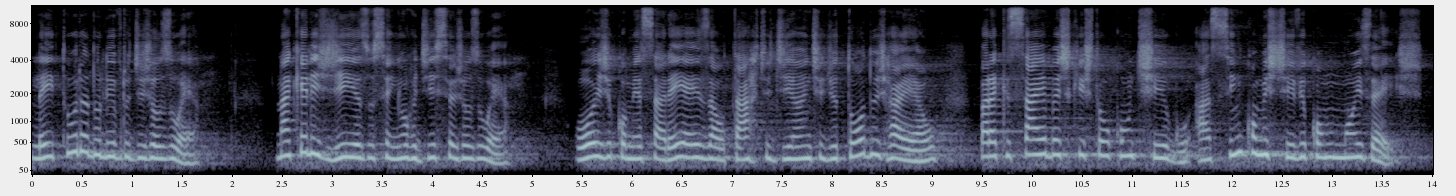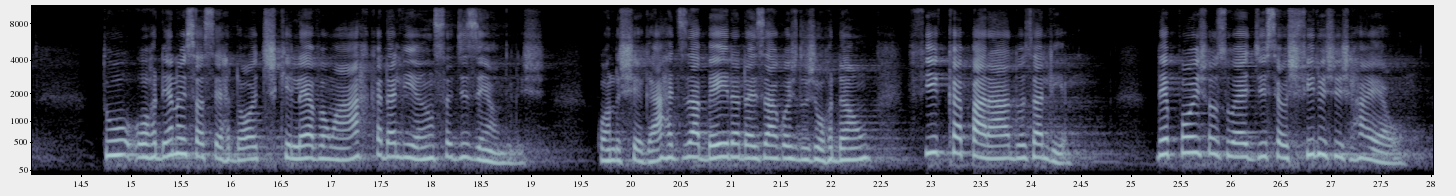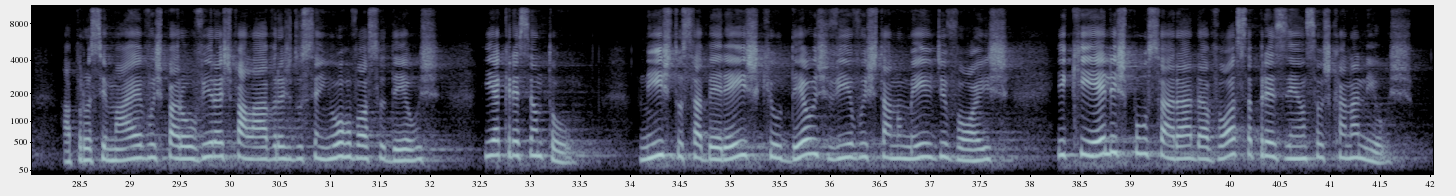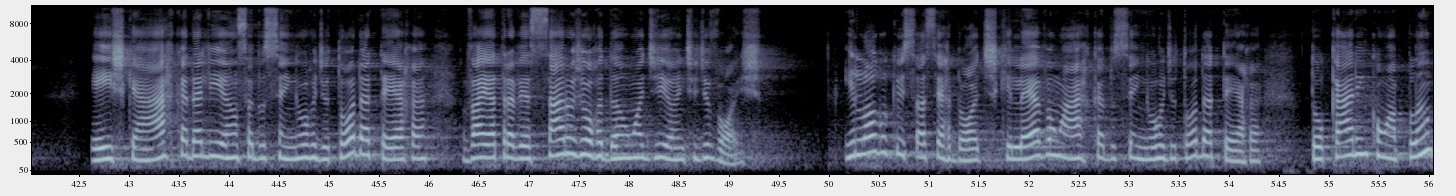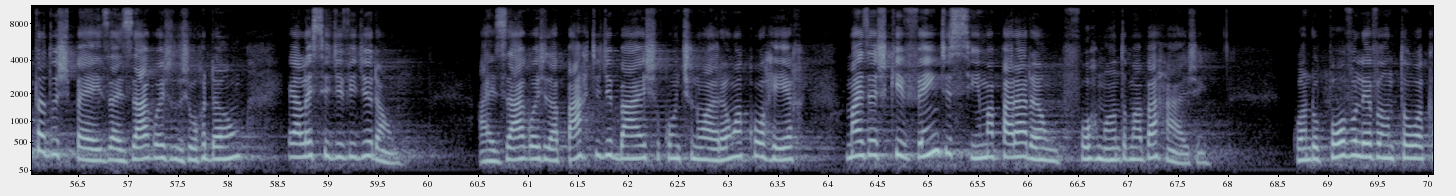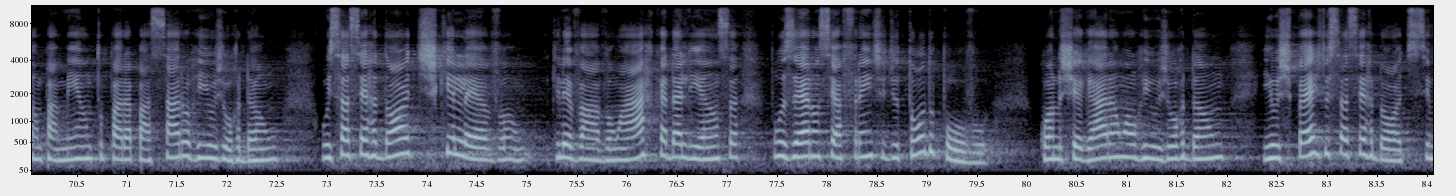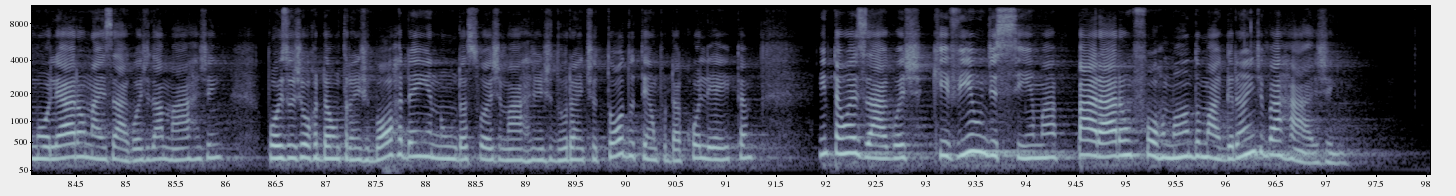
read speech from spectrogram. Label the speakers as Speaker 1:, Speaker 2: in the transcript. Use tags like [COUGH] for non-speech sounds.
Speaker 1: Leitura do livro de Josué. Naqueles dias o Senhor disse a Josué: Hoje começarei a exaltar-te diante de todo Israel, para que saibas que estou contigo, assim como estive com Moisés. Tu ordena aos sacerdotes que levam a arca da aliança, dizendo-lhes: Quando chegardes à beira das águas do Jordão, fica parados ali. Depois Josué disse aos filhos de Israel: Aproximai-vos para ouvir as palavras do Senhor vosso Deus. E acrescentou: Nisto sabereis que o Deus vivo está no meio de vós e que ele expulsará da vossa presença os cananeus. Eis que a arca da aliança do Senhor de toda a terra vai atravessar o Jordão adiante de vós. E logo que os sacerdotes que levam a arca do Senhor de toda a terra tocarem com a planta dos pés as águas do Jordão, elas se dividirão. As águas da parte de baixo continuarão a correr, mas as que vêm de cima pararão, formando uma barragem. Quando o povo levantou o acampamento para passar o rio Jordão, os sacerdotes que, levam, que levavam a arca da aliança puseram-se à frente de todo o povo. Quando chegaram ao rio Jordão, e os pés dos sacerdotes se molharam nas águas da margem, pois o Jordão transborda e inunda suas margens durante todo o tempo da colheita. Então as águas que vinham de cima pararam, formando uma grande barragem,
